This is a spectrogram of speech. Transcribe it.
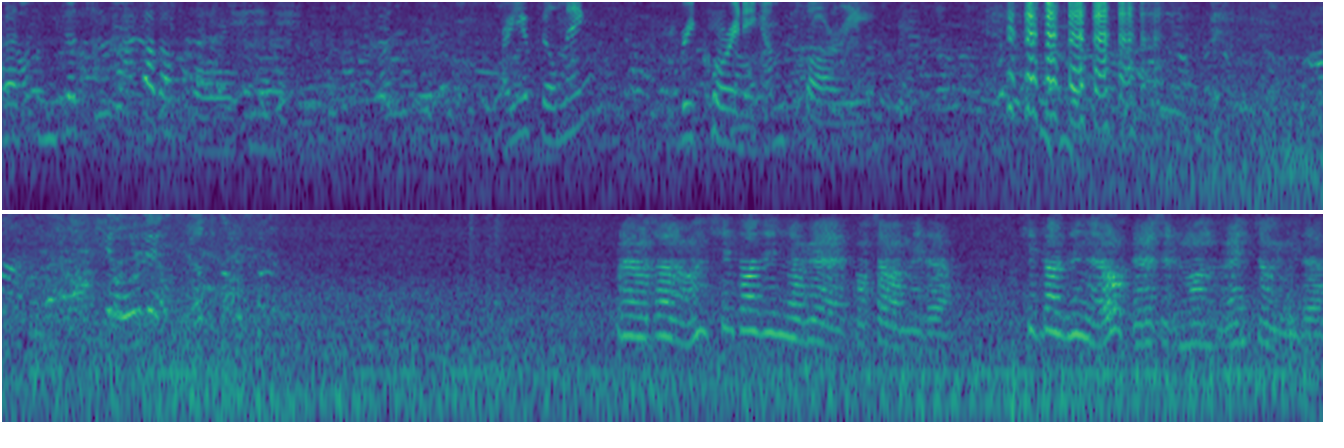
나 진짜 충격받았어. Are you filming? Recording. I'm sorry. 우선은 신탄진역에 도착합니다. 신탄진역 내리실 문 왼쪽입니다.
